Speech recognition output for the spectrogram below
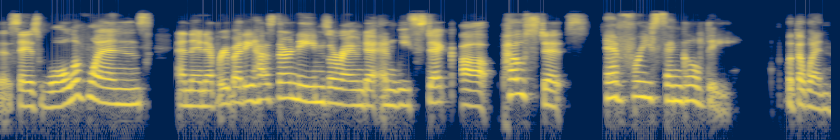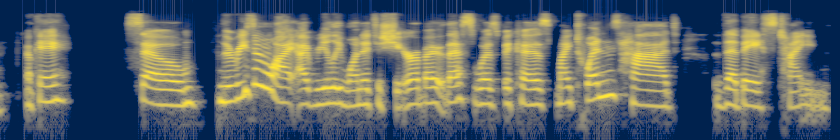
that says wall of wins and then everybody has their names around it and we stick up post-its every single day with a win okay so the reason why i really wanted to share about this was because my twins had the best time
